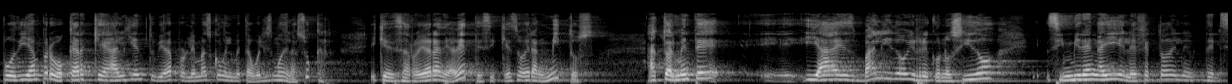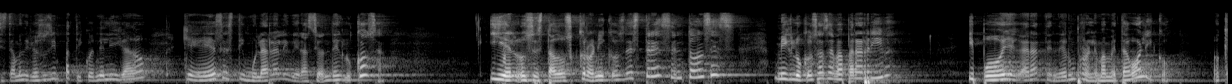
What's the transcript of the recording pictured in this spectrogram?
podían provocar que alguien tuviera problemas con el metabolismo del azúcar y que desarrollara diabetes y que eso eran mitos. Actualmente eh, ya es válido y reconocido, si miren ahí el efecto del sistema nervioso simpático en el hígado, que es estimular la liberación de glucosa. Y en los estados crónicos de estrés, entonces, mi glucosa se va para arriba y puedo llegar a tener un problema metabólico. ¿ok?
